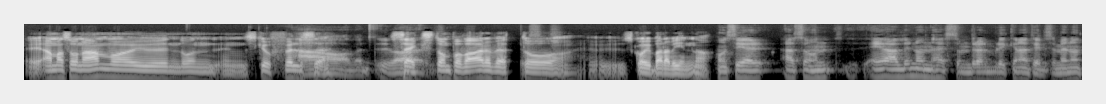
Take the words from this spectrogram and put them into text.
Eh, Amazon Am var ju ändå en, en skuffelse. Ja, var, 16 på varvet och eh, ska ju bara vinna. Hon ser, alltså hon är aldrig någon häst som drar blickarna till sig. Men hon,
